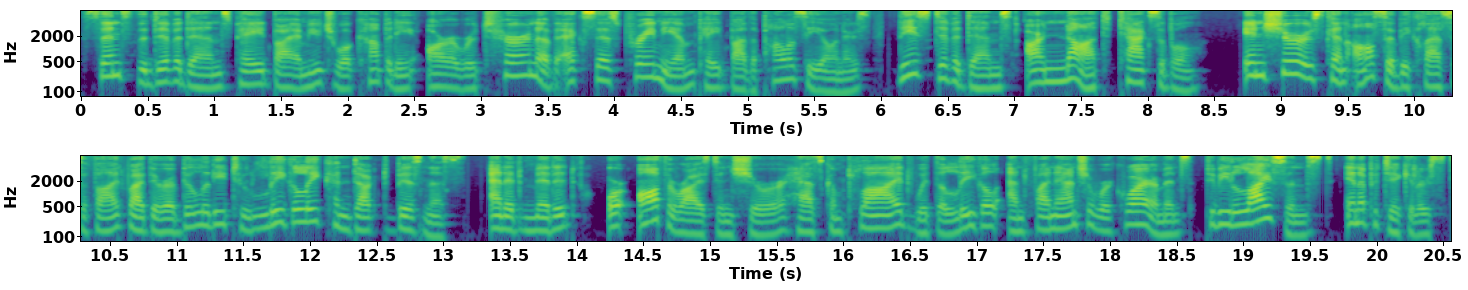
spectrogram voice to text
Since the dividends paid by a mutual company are a return of excess premium paid by the policy owners, these dividends are not taxable. Insurers can also be classified by their ability to legally conduct business. An admitted or authorized insurer has complied with the legal and financial requirements to be licensed in a particular state.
